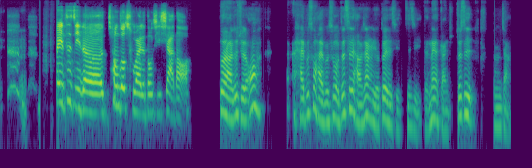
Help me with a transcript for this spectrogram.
被自己的创作出来的东西吓到。对啊，就觉得哦，还不错，还不错，这次好像有对得起自己的那个感觉，就是怎么讲，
